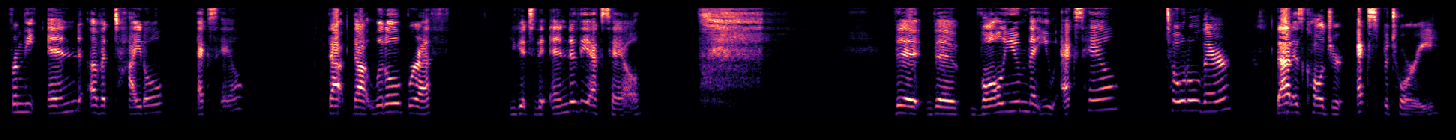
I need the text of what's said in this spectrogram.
from the end of a tidal exhale, that, that little breath, you get to the end of the exhale, the, the volume that you exhale total there, that is called your expiratory,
